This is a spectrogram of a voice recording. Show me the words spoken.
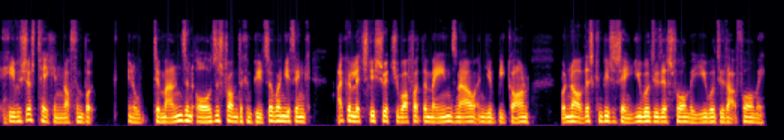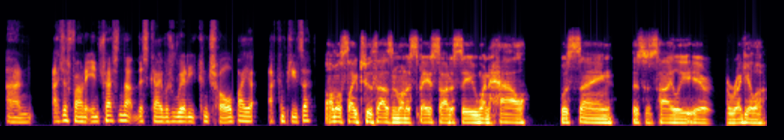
he was just taking nothing but you know demands and orders from the computer. When you think I could literally switch you off at the mains now and you'd be gone, but no, this computer saying you will do this for me, you will do that for me, and I just found it interesting that this guy was really controlled by a, a computer. Almost like 2001: A Space Odyssey when Hal was saying this is highly irregular.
